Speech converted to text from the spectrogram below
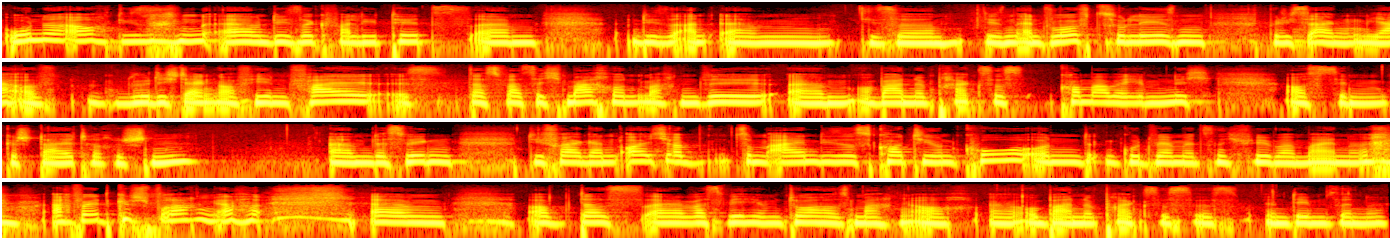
ohne auch diesen, äh, diese Qualitäts, ähm, diese, ähm, diese, diesen Entwurf zu lesen, würde ich sagen, ja, auf, würde ich denken, auf jeden Fall ist das, was ich mache und machen will, ähm, urbane Praxis, komme aber eben nicht aus dem Gestalterischen. Ähm, deswegen die Frage an euch, ob zum einen dieses Cotti und Co. und gut, wir haben jetzt nicht viel über meine Arbeit gesprochen, aber ähm, ob das, äh, was wir hier im Torhaus machen, auch äh, urbane Praxis ist in dem Sinne.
